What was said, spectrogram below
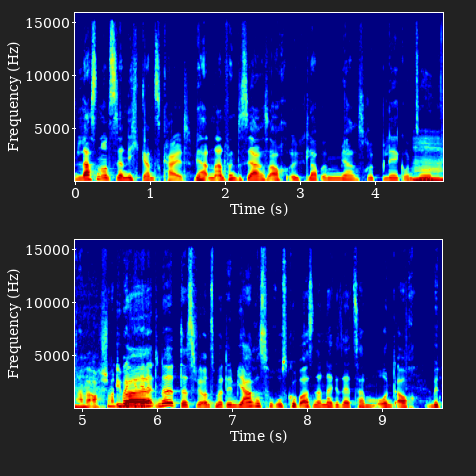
lassen uns ja nicht ganz kalt. Wir hatten Anfang des Jahres auch, ich glaube, im Jahresrückblick und so. Hm, haben wir auch schon mal über, geredet? ne, dass wir uns mit dem Jahreshoroskop auseinandergesetzt haben und auch mit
